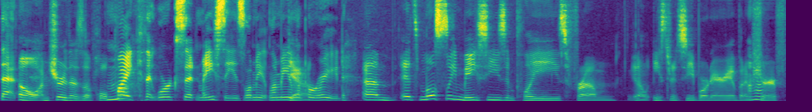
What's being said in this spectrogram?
that Oh, I'm sure there's a whole pro- Mike that works at Macy's. Let me let me in the parade." Um, it's mostly Macy's employees from you know Eastern Seaboard area, but I'm Uh-huh. sure if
